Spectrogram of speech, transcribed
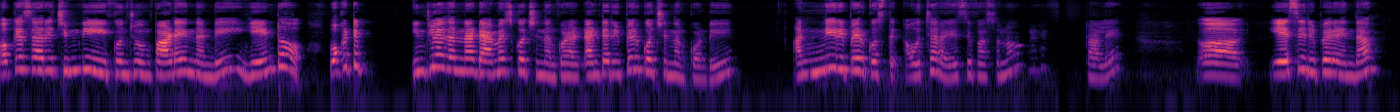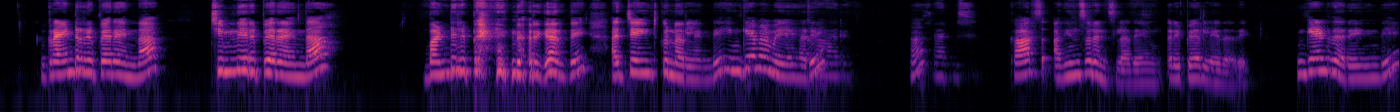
ఒకేసారి చిమ్నీ కొంచెం పాడైందండి. ఏంటో ఒకటి ఇంట్లో ఏదన్నా డ్యామేజ్కి వచ్చింది అనుకోండి అంటే రిపేర్కి వచ్చింది అనుకోండి అన్నీ రిపేర్కి వస్తాయి. వచ్చారా ఏసీ పర్సన్? రాలే. ఏసీ రిపేర్ అయిందా? గ్రైండర్ రిపేర్ అయిందా? చిమ్నీ రిపేర్ అయిందా? బండి రిపేర్ అయిందా హరిగారిది అది చేయించుకున్నారులేండి. ఇంకేమేమి హరి? ఆ? కార్స్? అది ఇన్సూరెన్స్ అదే? రిపేర్ లేదు అది. ఇంకేంటిది అయింది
